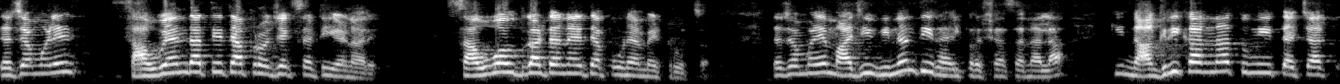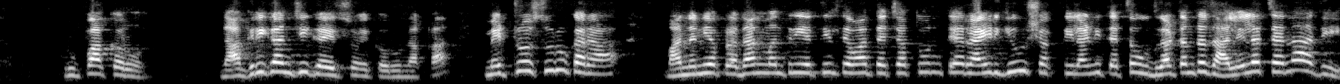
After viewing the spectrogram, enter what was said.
त्याच्यामुळे सहाव्यांदा ते त्या प्रोजेक्टसाठी येणार आहे सहावं उद्घाटन आहे त्या पुण्या मेट्रोचं. त्याच्यामुळे माझी विनंती राहील प्रशासनाला की नागरिकांना तुम्ही त्याच्यात कृपा करून नागरिकांची गैरसोय करू नका. मेट्रो सुरू करा. माननीय प्रधानमंत्री येतील तेव्हा त्याच्यातून ते राईड घेऊ शकतील आणि त्याचं उद्घाटन तर झालेलंच आहे ना आधी.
